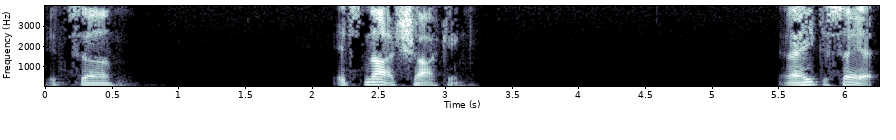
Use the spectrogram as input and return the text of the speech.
it's uh, it's not shocking, and I hate to say it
